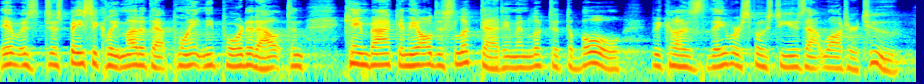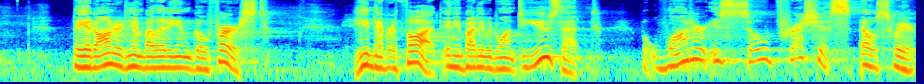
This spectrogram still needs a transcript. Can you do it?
it was just basically mud at that point, and he poured it out and came back, and they all just looked at him and looked at the bowl because they were supposed to use that water too. They had honored him by letting him go first. He never thought anybody would want to use that. But water is so precious elsewhere.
